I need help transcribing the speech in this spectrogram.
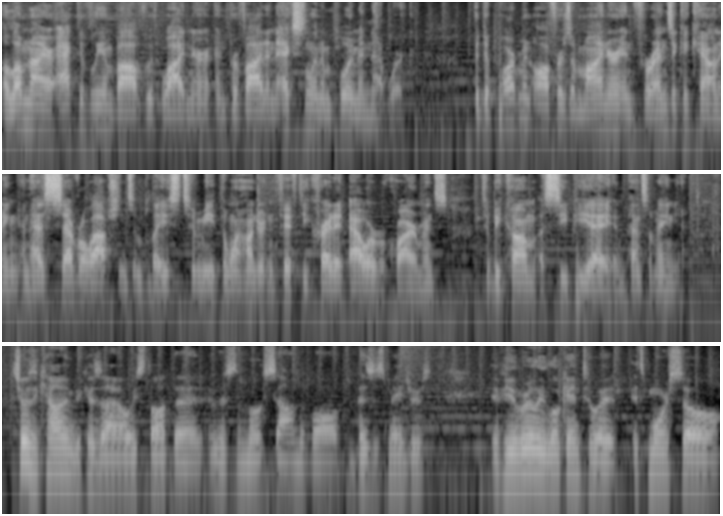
Alumni are actively involved with Widener and provide an excellent employment network. The department offers a minor in forensic accounting and has several options in place to meet the 150 credit hour requirements to become a CPA in Pennsylvania. I chose accounting because I always thought that it was the most sound of all the business majors. If you really look into it, it's more so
